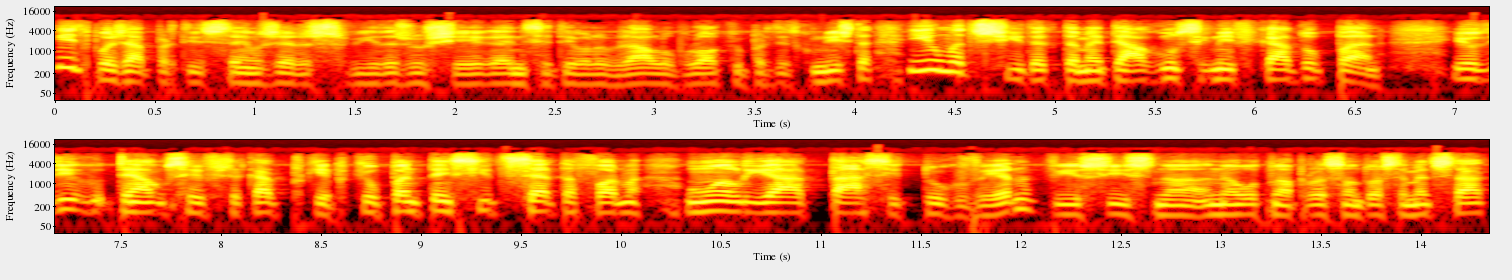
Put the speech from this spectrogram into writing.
e depois há partidos que têm ligeiras subidas, o Chega, a Iniciativa Liberal, o Bloco e o Partido Comunista, e uma descida que também tem algum significado do PAN. Eu digo tem algum significado porquê? Porque o PAN tem sido, de certa forma, um aliado tácito do governo, viu-se isso na, na, última aprovação do Orçamento de Estado,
